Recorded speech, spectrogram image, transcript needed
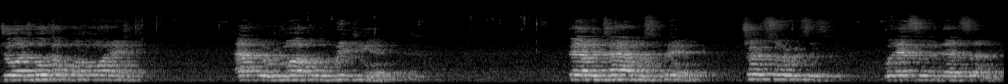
George woke up one morning after a remarkable weekend. Family time was spent. Church services were excellent that Sunday.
